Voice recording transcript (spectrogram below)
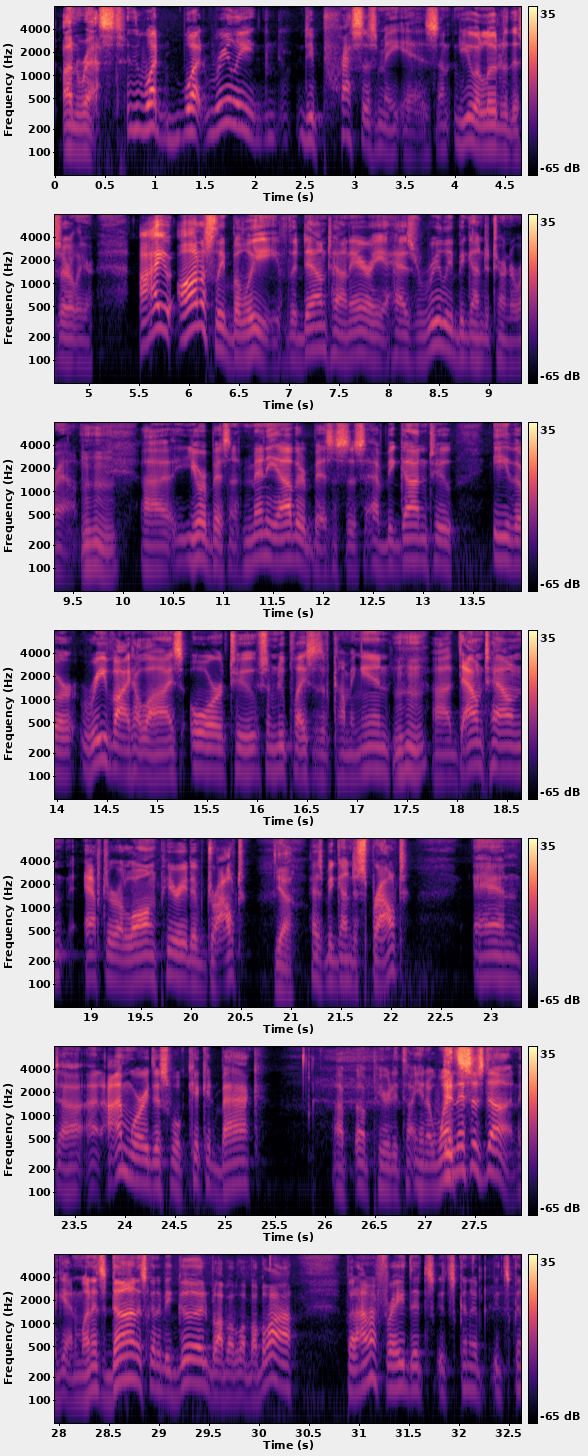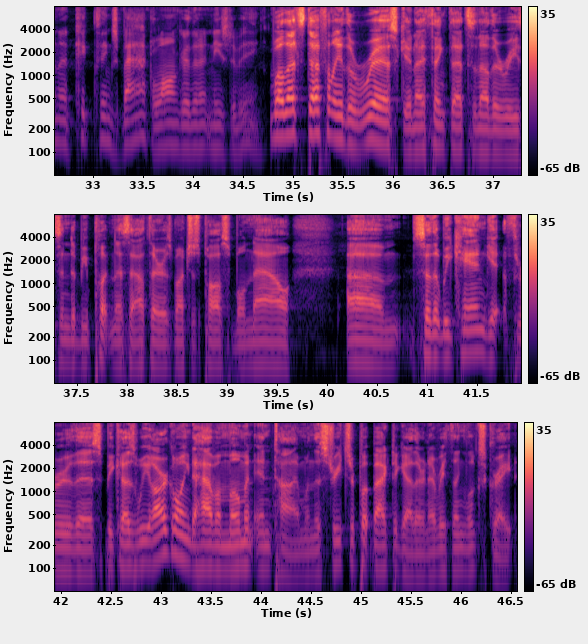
unrest. what what really depresses me is, and you alluded to this earlier. I honestly believe the downtown area has really begun to turn around. Uh, your business, many other businesses have begun to either revitalize or to some new places of coming in. Uh, downtown, after a long period of drought, Yeah. has begun to sprout, and, uh, and I'm worried this will kick it back a, a period of time. You know, when It's- this is done, again, when it's done, it's going to be good. Blah blah blah blah blah. But I'm afraid that it's, it's gonna it's gonna kick things back longer than it needs to be. Well, that's definitely the risk, and I think that's another reason to be putting this out there as much as possible now, um, so that we can get through this because we are going to have a moment in time when the streets are put back together and everything looks great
